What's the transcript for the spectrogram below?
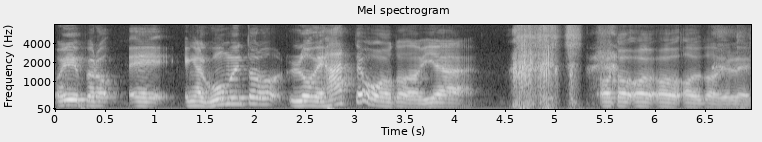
Oye, pero eh, ¿en algún momento lo dejaste o todavía... o, to- o- o- o todavía le...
